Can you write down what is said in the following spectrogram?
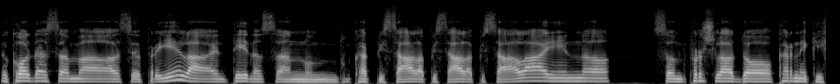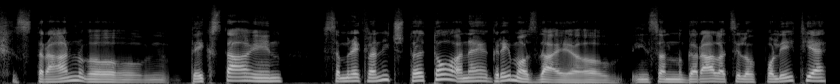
Tako da sem uh, se prijela en teden, sem um, kar pisala, pisala, pisala, in uh, sem prišla do kar nekih stran uh, teksta, in sem rekla, nič, to je to, a ne gremo zdaj. Uh, in sem garala celo poletje,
